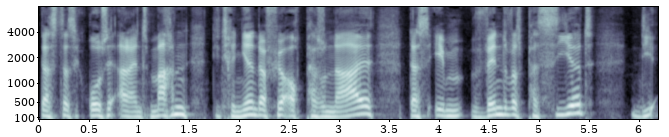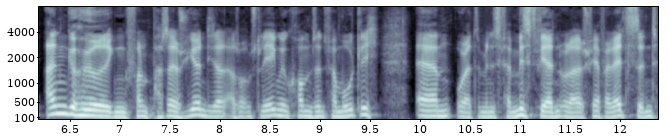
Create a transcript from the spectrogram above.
dass das große Airlines machen, die trainieren dafür auch Personal, dass eben, wenn sowas passiert, die Angehörigen von Passagieren, die dann also ums Leben gekommen sind, vermutlich, ähm, oder zumindest vermisst werden oder schwer verletzt sind,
